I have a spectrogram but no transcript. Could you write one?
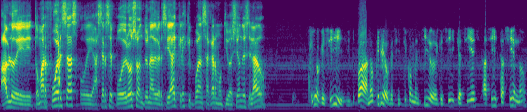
hablo de, tomar fuerzas o de hacerse poderoso ante una adversidad. ¿Crees que puedan sacar motivación de ese lado? Creo que sí, no creo que sí, estoy convencido de que sí, que así es, así está haciendo,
